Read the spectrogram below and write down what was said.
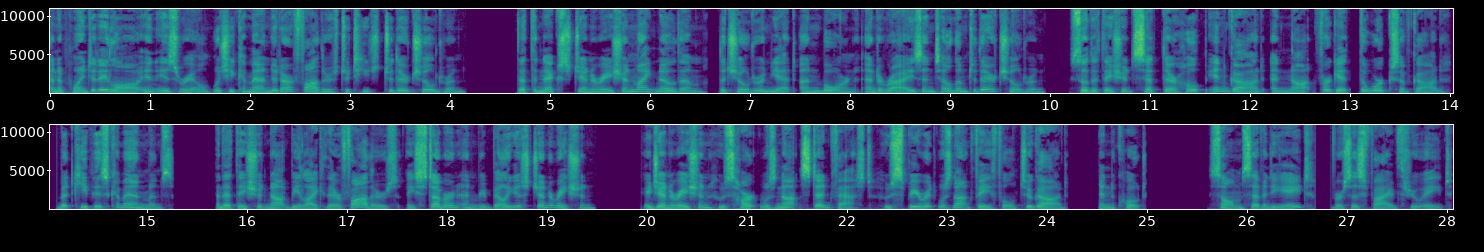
and appointed a law in Israel, which he commanded our fathers to teach to their children, that the next generation might know them, the children yet unborn, and arise and tell them to their children, so that they should set their hope in God and not forget the works of God, but keep his commandments, and that they should not be like their fathers, a stubborn and rebellious generation, a generation whose heart was not steadfast, whose spirit was not faithful to God. Psalm 78, verses 5 through 8.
